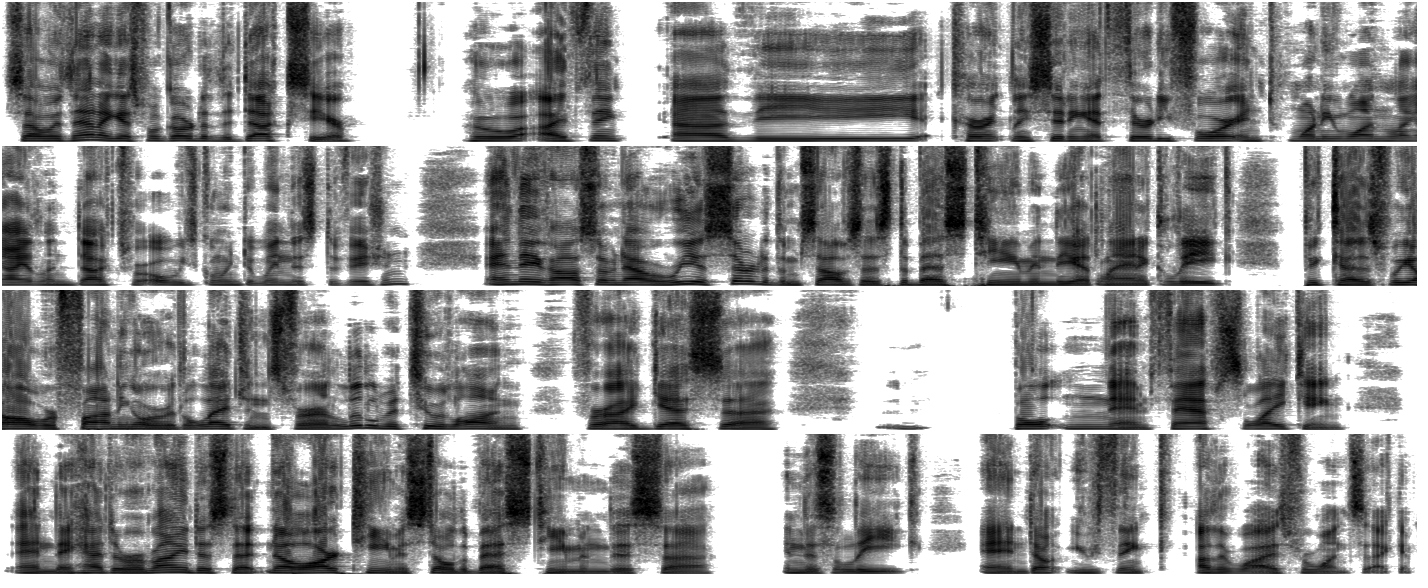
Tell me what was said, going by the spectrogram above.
So with that, I guess we'll go to the Ducks here, who I think uh, the currently sitting at 34 and 21 Long Island Ducks were always going to win this division. And they've also now reasserted themselves as the best team in the Atlantic League because we all were fawning over the legends for a little bit too long for, I guess, uh, Boulton and Pfaff's liking. And they had to remind us that no, our team is still the best team in this, uh, in this league. And don't you think otherwise for one second.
